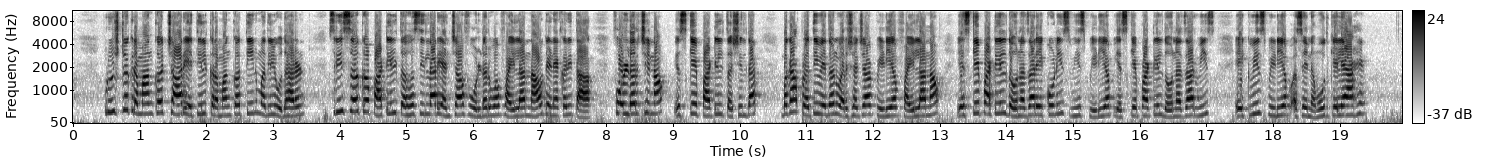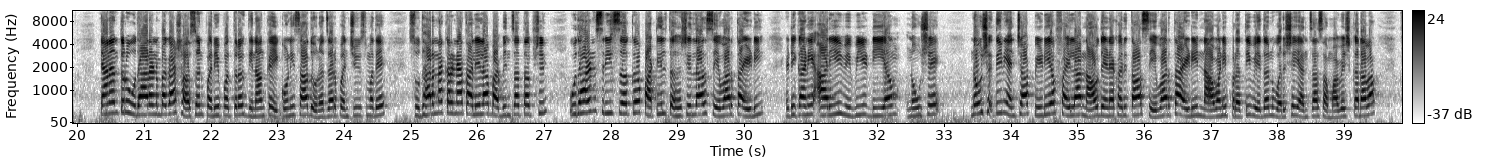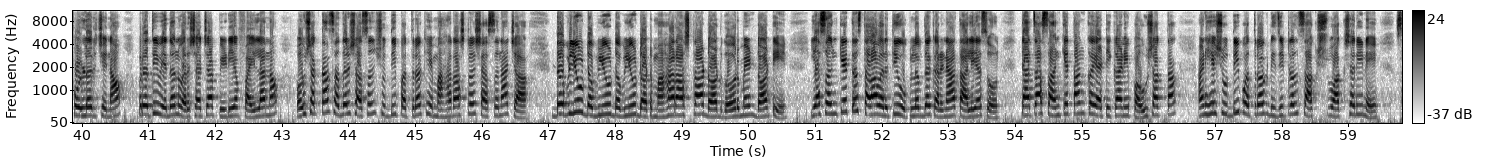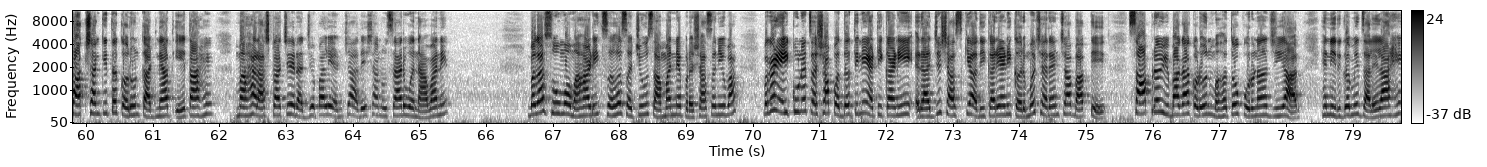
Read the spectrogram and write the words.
पृष्ठ क्रमांक चार येथील क्रमांक तीनमधील उदाहरण श्री स क पाटील तहसीलदार यांच्या फोल्डर व फाईलला नाव देण्याकरिता फोल्डरचे नाव एस के पाटील तहसीलदार. बघा प्रतिवेदन वर्षाच्या पी डी एफ फाईलला नाव एस के पाटील दोन हजार एकोणीस वीस P D F S K Patil दोन हजार वीस एकवीस पी डी एफ असे नमूद केले आहे. त्यानंतर उदाहरण बघा शासन परिपत्रक दिनांक एकोणीस सहा दोन हजार पंचवीसमध्ये सुधारणा करण्यात आलेला बाबींचा तपशील. उदाहरण श्री स क पाटील तहसीलदार सेवार्थ आय डी या ठिकाणी R E V B D M नऊशे नौशतीन यांच्या पी डी एफ फाईलला नाव देण्याकरिता सेवार्थ आय डी नाव आणि प्रतिवेदन वर्ष यांचा समावेश करावा. फोल्डरचे नाव प्रतिवेदन वर्षाच्या पी डी एफ फाईलला नाव. पाहू शकता सदर शासन शुद्धी पत्रक हे महाराष्ट्र शासनाच्या W W W dot Maharashtra dot government dot in या संकेतस्थळावरती उपलब्ध करण्यात आले असून त्याचा सांकेतांक या ठिकाणी पाहू शकता. आणि हे शुद्धीपत्रक डिजिटल साक्ष स्वाक्षरीने साक्षांकित करून काढण्यात येत आहे. महाराष्ट्राचे राज्यपाल यांच्या आदेशानुसार व नावाने. बघा सोमो महाडिक सहसचिव सामान्य प्रशासन विभाग बघा एकूणच अशा पद्धतीने या ठिकाणी राज्य शासकीय अधिकारी आणि कर्मचाऱ्यांच्या बाबतीत साप्र विभागाकडून महत्त्वपूर्ण जी आर हे निर्गमित झालेलं आहे.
